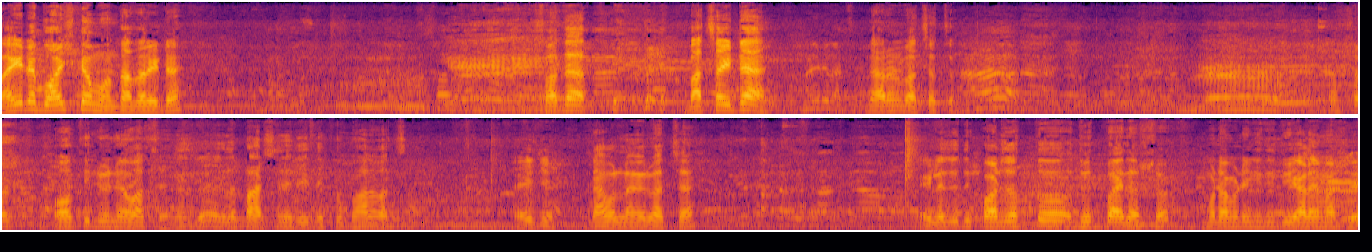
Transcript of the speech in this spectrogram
ভাই, এটা বয়স কেমন? দাদার এটা? সদার বাচ্চা এটা? দারুণ বাচ্চা তো। অতুলনীয় বাচ্চা কিন্তু। এগুলো পার্সেন্টের দিক দিয়ে খুব ভালো বাচ্চা। এই যে, ডাবল নামের বাচ্চা। এগুলো যদি পর্যাপ্ত দুধ পায় দর্শক, মোটামুটি কিন্তু দুই আড়াই মাসে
